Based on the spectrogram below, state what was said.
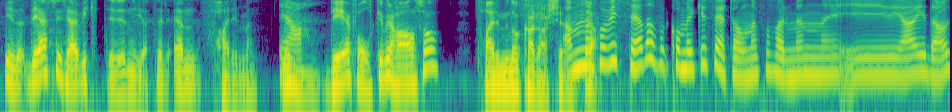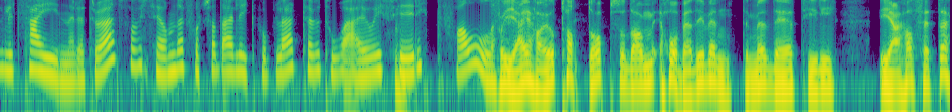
det syns jeg er viktigere nyheter enn Farmen. Men det folket vil ha, altså. Farmen og Ja, Kardashians. men nå får vi se, da. Kommer ikke seertallene for Farmen i, ja, i dag? Litt seinere, tror jeg. Så får vi se om det fortsatt er like populært. TV 2 er jo i fritt fall. For jeg har jo tatt det opp, så da håper jeg de venter med det til jeg har sett det.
